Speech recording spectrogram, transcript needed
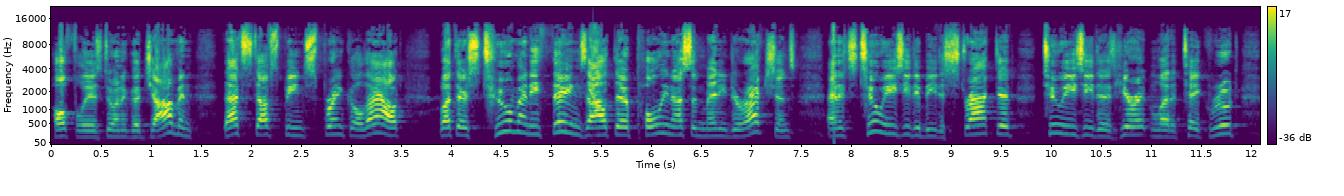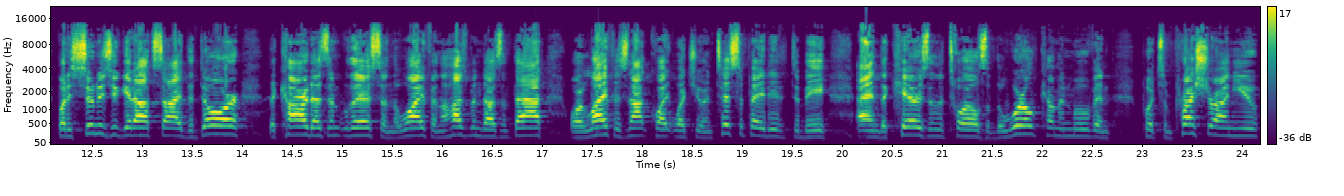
hopefully is doing a good job and that stuff's being sprinkled out but there's too many things out there pulling us in many directions, and it's too easy to be distracted, too easy to hear it and let it take root. But as soon as you get outside the door, the car doesn't this, and the wife and the husband doesn't that, or life is not quite what you anticipated it to be, and the cares and the toils of the world come and move and put some pressure on you,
